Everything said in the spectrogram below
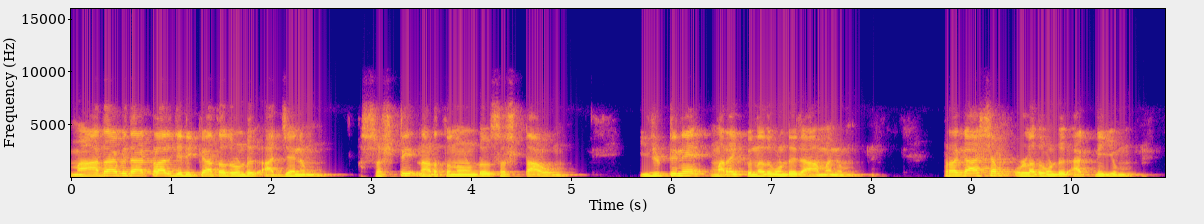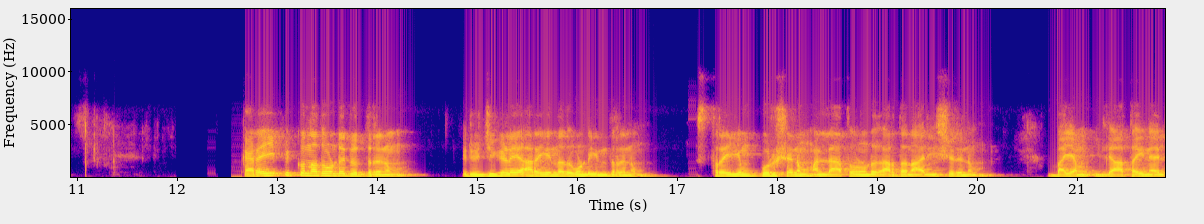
മാതാപിതാക്കളാൽ ജനിക്കാത്തതുകൊണ്ട് അജനും സൃഷ്ടി നടത്തുന്നതുകൊണ്ട് സൃഷ്ടാവും ഇരുട്ടിനെ മറയ്ക്കുന്നതുകൊണ്ട് രാമനും പ്രകാശം ഉള്ളതുകൊണ്ട് അഗ്നിയും കരയിപ്പിക്കുന്നതുകൊണ്ട് രുദ്രനും രുചികളെ അറിയുന്നത് കൊണ്ട് ഇന്ദ്രനും സ്ത്രീയും പുരുഷനും അല്ലാത്തതുകൊണ്ട് അർദ്ധനാരീശ്വരനും ഭയം ഇല്ലാത്തതിനാൽ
